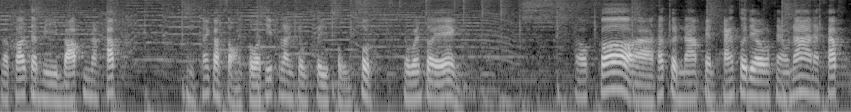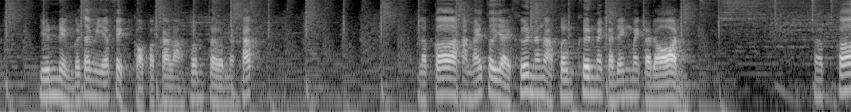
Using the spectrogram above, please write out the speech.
แล้วก็จะมีบัฟนะครับ ให้กับ 2 ตัวที่พลังโจมตีสูงสุดยกเว้นตัวเอง แล้วก็ถ้าเกิดนามเป็นแท้งตัวเดียวแนวหน้านะครับ ยืนหนึ่งก็จะมีเอฟเฟกต์ก่อประการังเพิ่มเติมนะครับ แล้วก็ทำให้ตัวใหญ่ขึ้นน้ำหนักเพิ่มขึ้นไม่กระเด้งไม่กระดอน แล้วก็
